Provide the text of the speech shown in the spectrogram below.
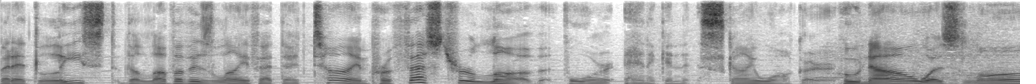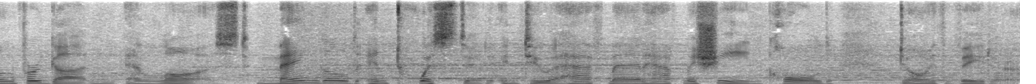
but at least the love of his life at that time professed her love for Anakin Skywalker, who now was long forgotten and lost, mangled and twisted into a half man, half machine called Darth Vader.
